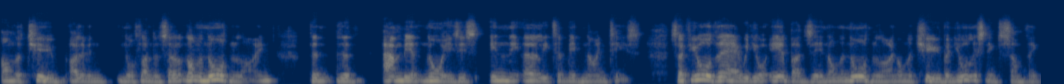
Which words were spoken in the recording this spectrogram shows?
on the tube, I live in North London. So on the Northern Line, the the ambient noise is in the early to mid 90s. So if you're there with your earbuds in on the Northern Line on the tube and you're listening to something,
